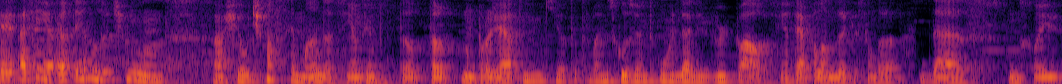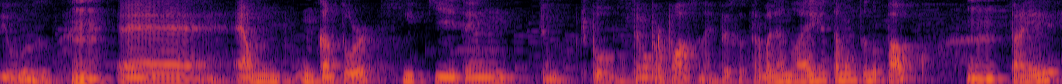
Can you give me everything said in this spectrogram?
é, assim, eu tenho nos últimos Acho que últimas semanas, assim, eu tenho, tô, num projeto em que eu tô trabalhando exclusivamente com realidade virtual, assim, até falando da questão da, das funções de uso. Uhum. É, é um, um cantor e que tem um, tem um, tipo, tem uma proposta, né? Depois que eu tô trabalhando lá e a gente tá montando o palco Uhum. para ele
